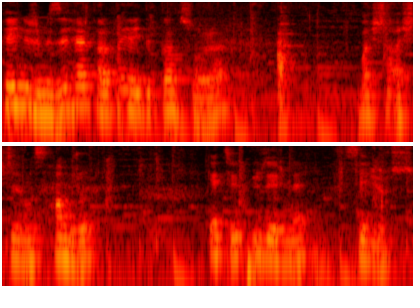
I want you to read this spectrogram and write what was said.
Peynirimizi her tarafa yaydıktan sonra başta açtığımız hamuru getirip üzerine seriyoruz.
